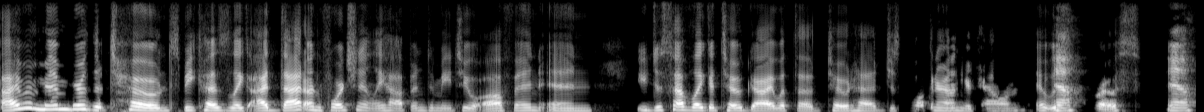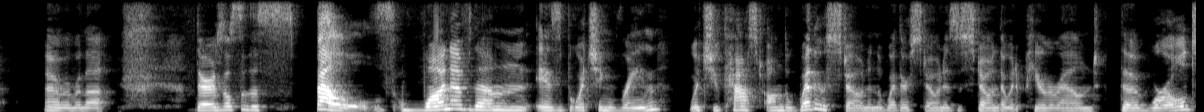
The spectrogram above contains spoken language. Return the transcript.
I remember the toads because like I that unfortunately happened to me too often and you just have like a toad guy with a toad head just walking around your town. It was Yeah. gross. Yeah, I remember that. There's also the spells. One of them is Bewitching Rain, which you cast on the Weatherstone, and the Weatherstone is a stone that would appear around the world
